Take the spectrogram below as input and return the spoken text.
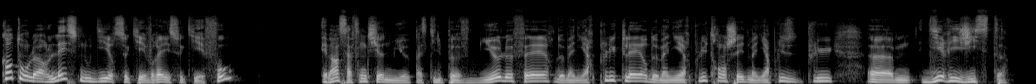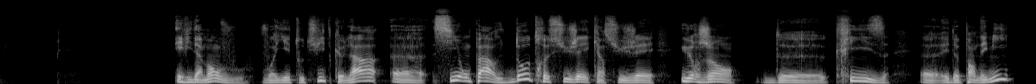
Quand on leur laisse nous dire ce qui est vrai et ce qui est faux, eh ben ça fonctionne mieux parce qu'ils peuvent mieux le faire de manière plus claire, de manière plus tranchée, de manière plus plus euh, dirigiste. Évidemment, vous voyez tout de suite que là, euh, si on parle d'autres sujets qu'un sujet urgent de crise euh, et de pandémie,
